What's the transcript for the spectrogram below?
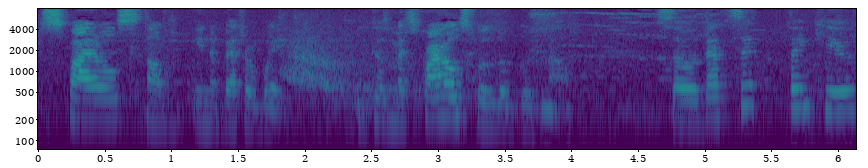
spirals now in a better way because my spirals will look good now. So that's it. Thank you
